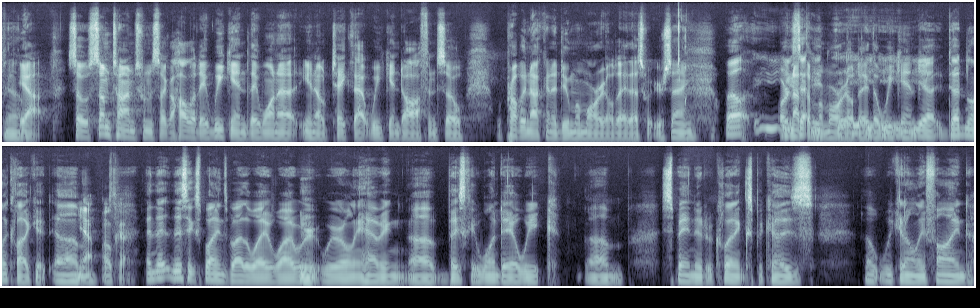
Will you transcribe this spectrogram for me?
So Yeah. yeah. So sometimes when it's like a holiday weekend, they want to you know take that weekend off, and so we're probably not going to do Memorial Day. That's what you're saying. Well, Or not the Memorial Day, the weekend. Yeah, it doesn't look like it. Um, Yeah. Okay. And th- this explains, by the way, why we're Hmm. we're only having uh, basically one day a week um, spay neuter clinics because uh, we can only find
